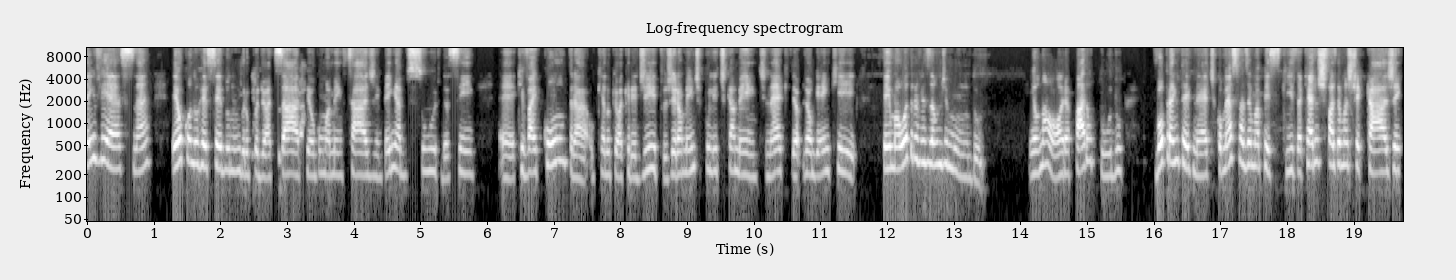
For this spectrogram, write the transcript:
tem viés, né? Eu, quando recebo num grupo de WhatsApp alguma mensagem bem absurda, assim, é, que vai contra aquilo que eu acredito, geralmente politicamente, né? De, de alguém que tem uma outra visão de mundo. Eu, na hora, paro tudo, vou para a internet, começo a fazer uma pesquisa, quero fazer uma checagem,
